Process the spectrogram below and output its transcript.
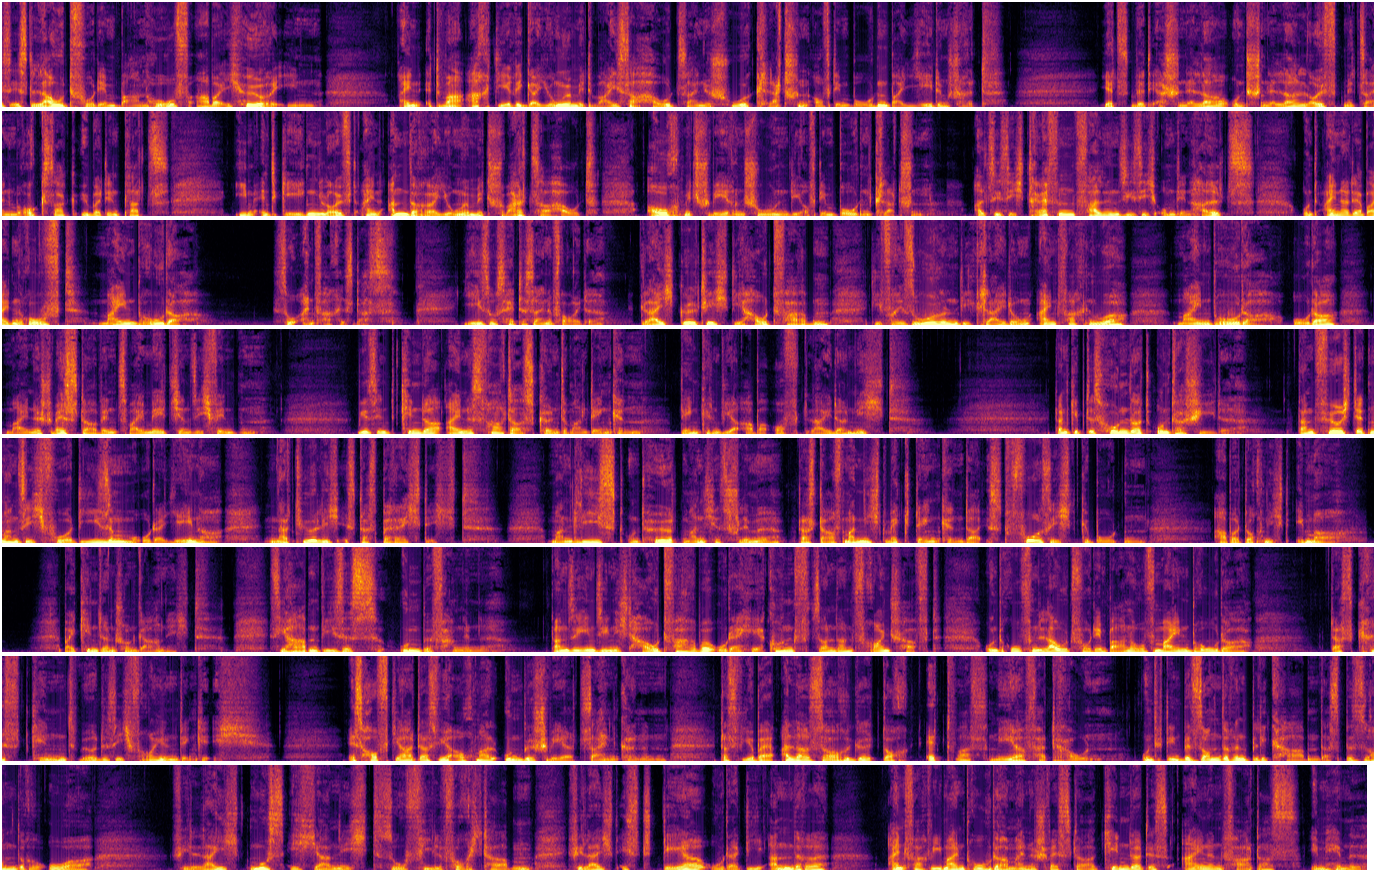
Es ist laut vor dem Bahnhof, aber ich höre ihn. Ein etwa achtjähriger Junge mit weißer Haut, seine Schuhe klatschen auf dem Boden bei jedem Schritt. Jetzt wird er schneller und schneller, läuft mit seinem Rucksack über den Platz. Ihm entgegen läuft ein anderer Junge mit schwarzer Haut, auch mit schweren Schuhen, die auf dem Boden klatschen. Als sie sich treffen, fallen sie sich um den Hals, und einer der beiden ruft Mein Bruder. So einfach ist das. Jesus hätte seine Freude. Gleichgültig die Hautfarben, die Frisuren, die Kleidung, einfach nur mein Bruder oder meine Schwester, wenn zwei Mädchen sich finden. Wir sind Kinder eines Vaters, könnte man denken, denken wir aber oft leider nicht. Dann gibt es hundert Unterschiede. Dann fürchtet man sich vor diesem oder jener. Natürlich ist das berechtigt. Man liest und hört manches Schlimme, das darf man nicht wegdenken, da ist Vorsicht geboten, aber doch nicht immer. Bei Kindern schon gar nicht. Sie haben dieses Unbefangene. Dann sehen sie nicht Hautfarbe oder Herkunft, sondern Freundschaft und rufen laut vor dem Bahnhof Mein Bruder. Das Christkind würde sich freuen, denke ich. Es hofft ja, dass wir auch mal unbeschwert sein können, dass wir bei aller Sorge doch etwas mehr vertrauen und den besonderen Blick haben, das besondere Ohr. Vielleicht muss ich ja nicht so viel Furcht haben, vielleicht ist der oder die andere einfach wie mein Bruder, meine Schwester, Kinder des einen Vaters im Himmel.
